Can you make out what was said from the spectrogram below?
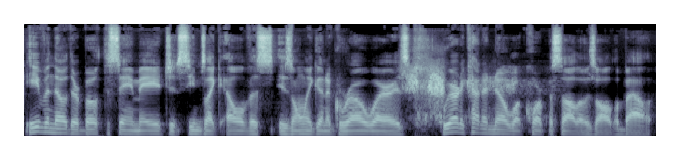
Even though they're both the same age, it seems like Elvis is only going to grow. Whereas we already kind of know what Korpisalo is all about.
